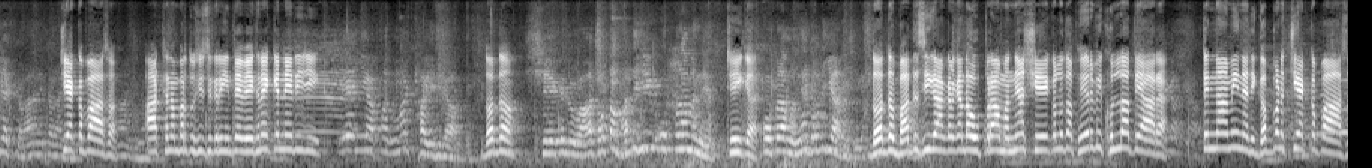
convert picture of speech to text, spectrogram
ਚੈੱਕ ਆ ਨਿਕਲ ਚੈੱਕ ਪਾਸ 8 ਨੰਬਰ ਤੁਸੀਂ ਸਕਰੀਨ ਤੇ ਵੇਖ ਰਹੇ ਕਿੰਨੇ ਦੀ ਜੀ? ਇਹ ਜੀ ਆਪਾਂ ਨੂੰ 28000 ਦੀ। ਦੁੱਧ? 6 ਕਿਲੋ ਆ ਦੁੱਧ ਤਾਂ ਵੱਧ ਹੀ ਉਪਰਾ ਮੰਨਿਆ। ਠੀਕ ਹੈ। ਉਪਰਾ ਮੰਨਿਆ ਦੁੱਧ ਜ਼ਿਆਦਾ ਸੀ ਦੁੱਧ ਵੱਧ ਸੀਗਾ ਅੰਕਲ ਕਹਿੰਦਾ ਉਪਰਾ ਮੰਨਿਆ 6 ਕਿਲੋ ਤਾਂ ਫੇਰ ਵੀ ਖੁੱਲਾ ਤਿਆਰ ਹੈ। ਤਿੰਨਾਂ ਮਹੀਨੇ ਦੀ ਗੱਬਣ ਚੈੱਕ ਪਾਸ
